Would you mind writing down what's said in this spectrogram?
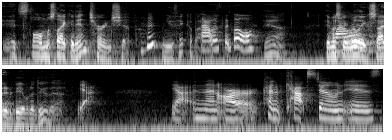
it's almost like an internship mm -hmm. when you think about it. That was the goal. Yeah. They must well, get really excited to be able to do that. Yeah. Yeah, and then our kind of capstone is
